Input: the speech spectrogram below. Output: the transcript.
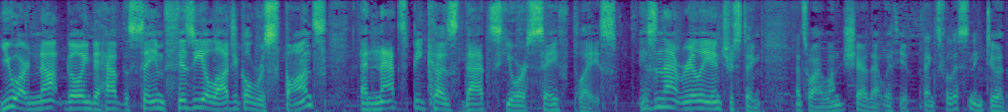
you are not going to have the same physiological response. And that's because that's your safe place. Isn't that really interesting? That's why I wanted to share that with you. Thanks for listening to it.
